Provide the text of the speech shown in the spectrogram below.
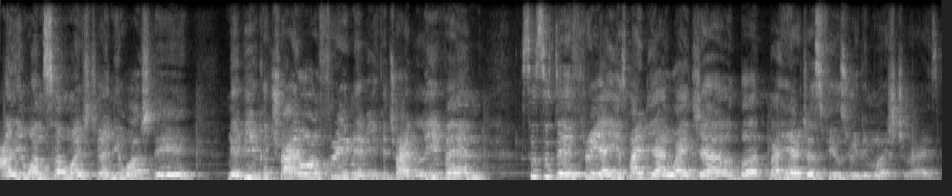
and you want some moisture in your wash day, maybe you could try all three, maybe you could try the leave-in. Since it's day three, I use my DIY gel but my hair just feels really moisturized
